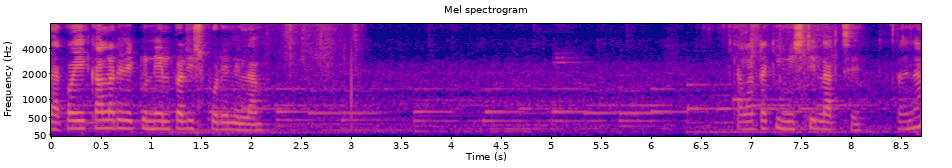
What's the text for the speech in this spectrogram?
দেখো, এই কালারের একটু নেল পালিশ পরে নিলাম। কালারটা কি মিষ্টি লাগছে, তাই না?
